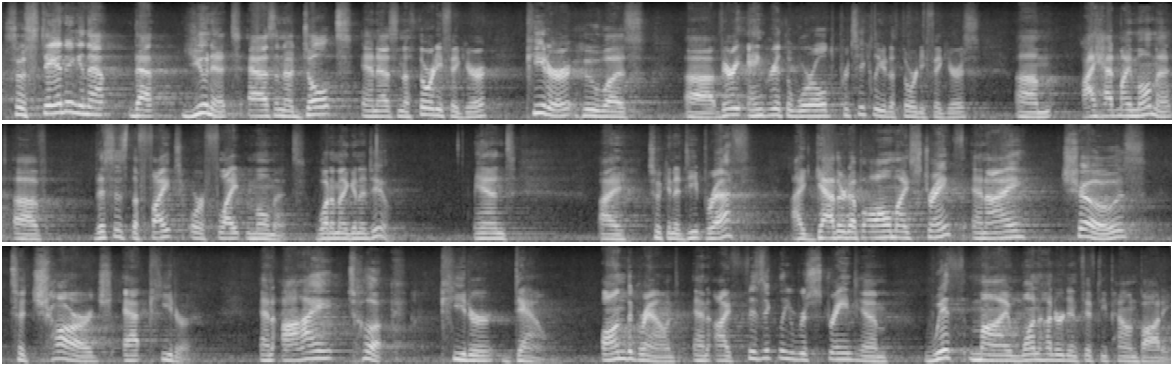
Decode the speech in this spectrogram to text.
so, standing in that, that unit as an adult and as an authority figure, Peter, who was uh, very angry at the world, particularly at authority figures, um, I had my moment of this is the fight or flight moment. What am I going to do? And I took in a deep breath. I gathered up all my strength and I chose to charge at Peter. And I took Peter down on the ground, and I physically restrained him with my 150 pound body.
